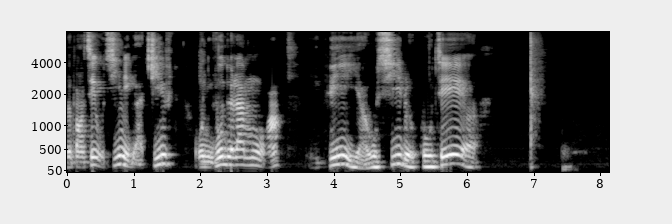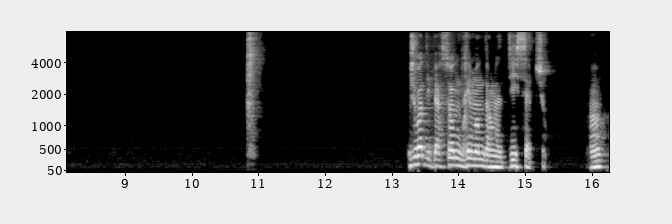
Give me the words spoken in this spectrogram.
On peut penser aussi négatif au niveau de l'amour. Hein. Et puis il y a aussi le côté euh, je vois des personnes vraiment dans la déception. Hein.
